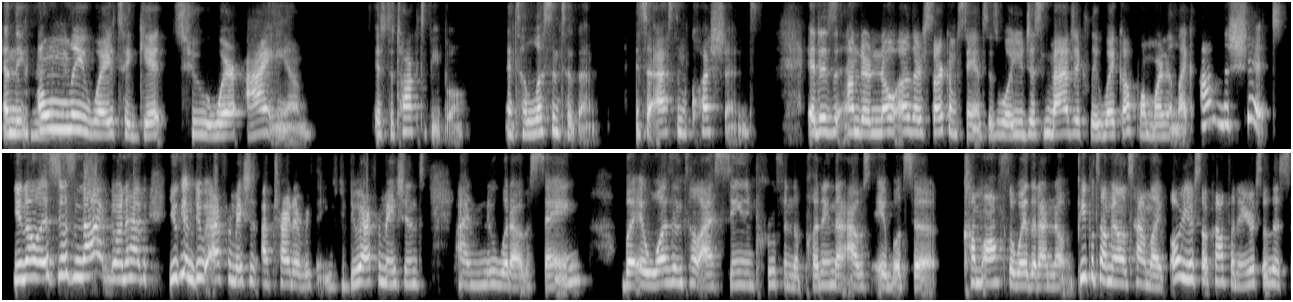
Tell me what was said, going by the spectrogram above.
and the mm-hmm. only way to get to where i am is to talk to people and to listen to them and to ask them questions it is under no other circumstances will you just magically wake up one morning like, I'm the shit. You know, it's just not going to happen. You can do affirmations. I've tried everything. You can do affirmations. I knew what I was saying, but it wasn't until I seen proof in the pudding that I was able to come off the way that I know. People tell me all the time, like, oh, you're so confident. You're so this.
